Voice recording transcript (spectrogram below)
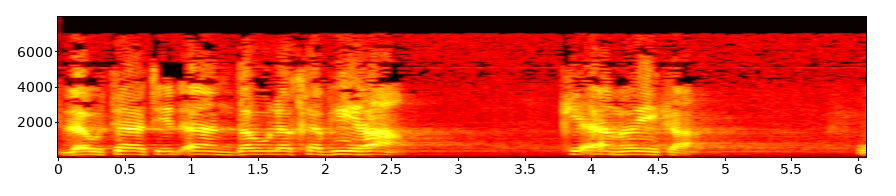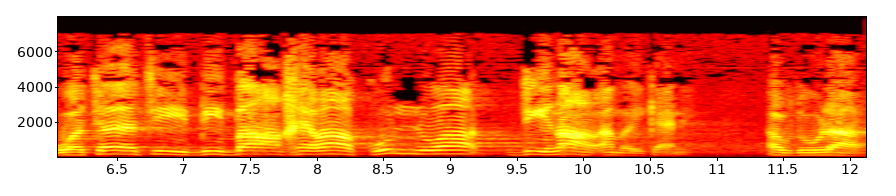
لو تأتي الآن دولة كبيرة كأمريكا وتأتي بباخرة كلها دينار أمريكاني أو دولار.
